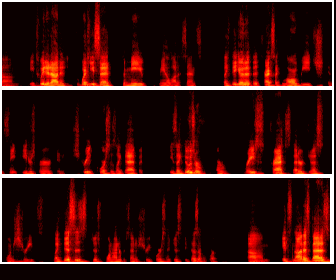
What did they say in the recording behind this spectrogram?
Um, he tweeted out, and what he said to me made a lot of sense like they go to the tracks like Long Beach and St. Petersburg and street courses like that. But he's like, those are, are race tracks that are just on streets. Like this is just 100% a street course. And it just, it doesn't work. Um, it's not as bad as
